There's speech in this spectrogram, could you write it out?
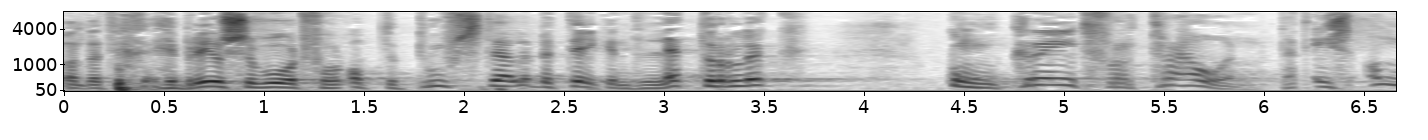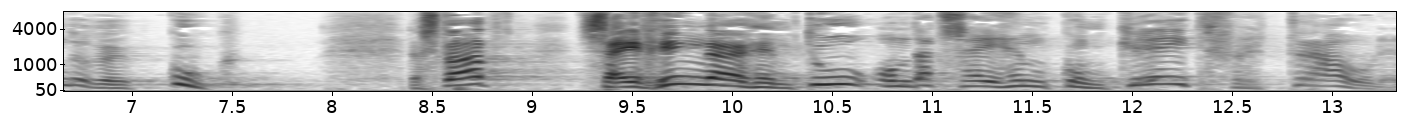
Want het Hebreeuwse woord voor op de proef stellen betekent letterlijk concreet vertrouwen. Dat is andere koek. Daar staat, zij ging naar hem toe omdat zij hem concreet vertrouwde.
